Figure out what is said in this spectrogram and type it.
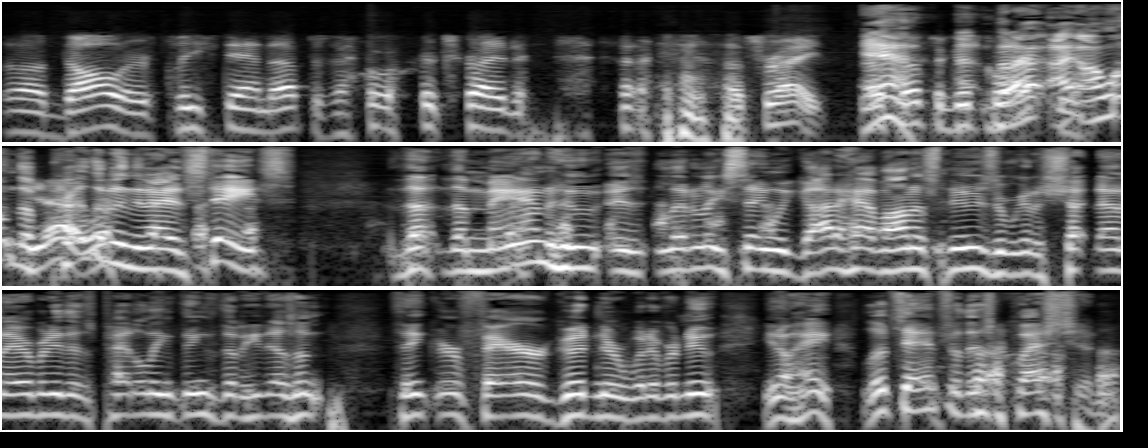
uh, dollar please stand up? Is that what we're trying to? that's right. That's, yeah, that's a good but question. I, I want the Yeah, president of the United States, the the man who is literally saying we got to have honest news and we're going to shut down everybody that's peddling things that he doesn't think are fair or good or whatever new. You know, hey, let's answer this question.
